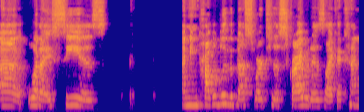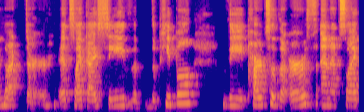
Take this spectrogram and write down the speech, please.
uh, what I see is, I mean, probably the best word to describe it is like a conductor. It's like I see the the people, the parts of the earth, and it's like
